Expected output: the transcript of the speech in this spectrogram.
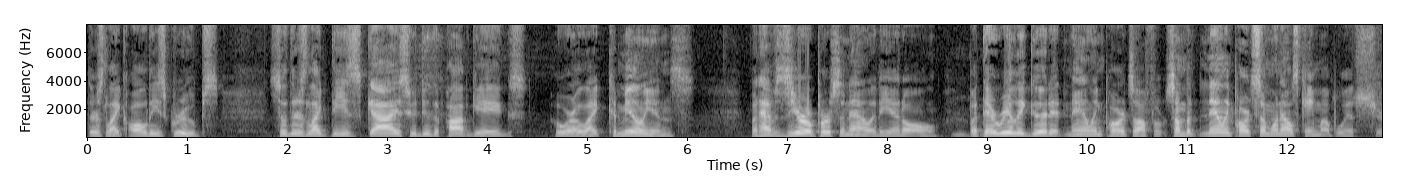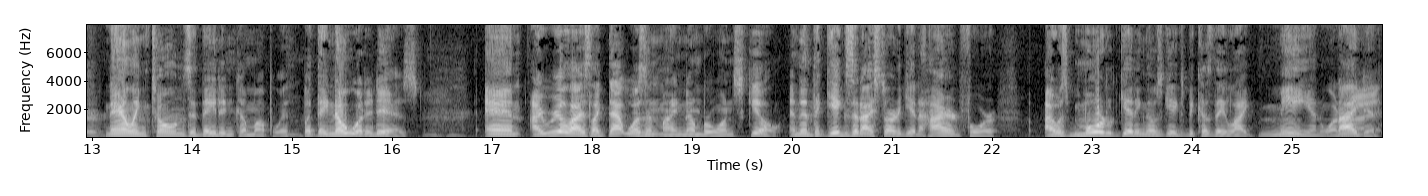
there's like all these groups. So there's like these guys who do the pop gigs who are like chameleons, but have zero personality at all. Mm-hmm. But they're really good at nailing parts off of some nailing parts someone else came up with. Sure. Nailing tones that they didn't come up with, mm-hmm. but they know what it is. Mm-hmm. And I realized like that wasn't my number one skill. And then the gigs that I started getting hired for, I was more getting those gigs because they liked me and what I did. Right,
